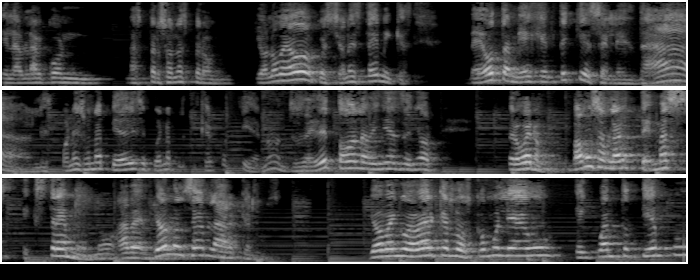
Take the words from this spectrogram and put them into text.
el hablar con más personas, pero yo lo veo cuestiones técnicas veo también gente que se les da, les pones una piedra y se pueden platicar ella, ¿no? Entonces hay de toda la viña del Señor. Pero bueno, vamos a hablar temas extremos, ¿no? A ver, yo no sé hablar, Carlos. Yo vengo a ver, Carlos, ¿cómo le hago? ¿En cuánto tiempo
